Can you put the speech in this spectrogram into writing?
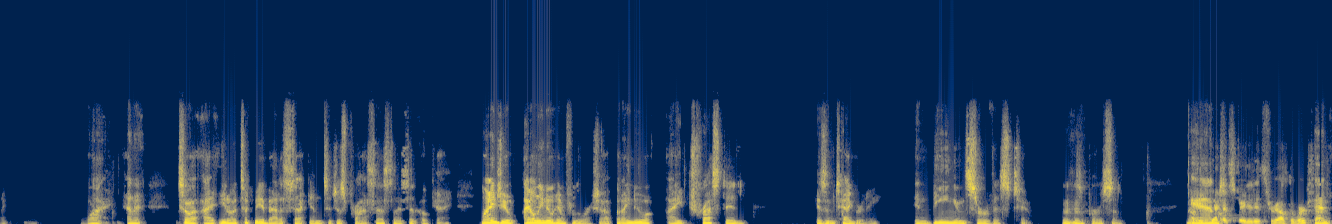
like why and I, so I, you know, it took me about a second to just process. And I said, okay. Mind you, I only knew him from the workshop, but I knew I trusted his integrity in being in service to Mhm. as a person. No, you and- demonstrated it throughout the workshop. And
